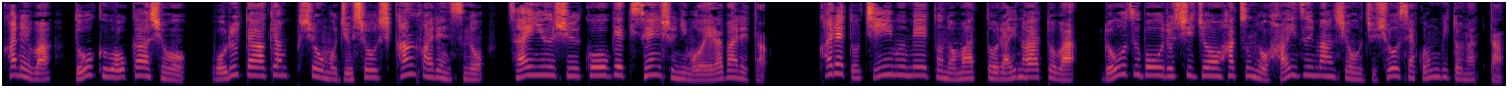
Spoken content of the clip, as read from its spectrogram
彼はドーク・ウォーカー賞、ウォルター・キャンプ賞も受賞しカンファレンスの最優秀攻撃選手にも選ばれた。彼とチームメイトのマット・ライナーとは、ローズボール史上初のハイズマン賞受賞者コンビとなった。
